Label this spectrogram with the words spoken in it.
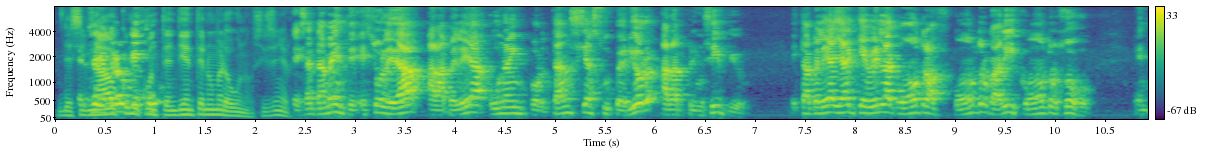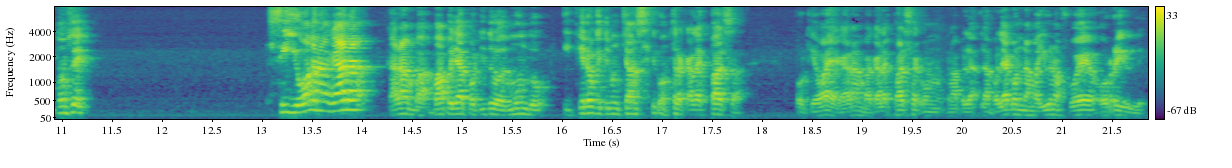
Designado como que contendiente número uno, sí, señor. Exactamente, eso le da a la pelea una importancia superior a la al principio. Esta pelea ya hay que verla con, otra, con otro cariz, con otros ojos. Entonces, si Johanna gana, caramba, va a pelear por título del mundo y creo que tiene un chance contra Carla Esparza. Porque vaya, caramba, Carla Esparza con la pelea, la pelea con Namayuna fue horrible.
